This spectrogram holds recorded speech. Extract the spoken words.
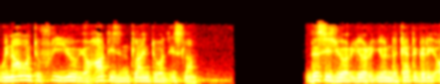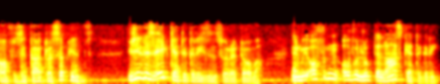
we now want to free you, if your heart is inclined towards Islam. This is your, your, you're in the category of zakat recipients. You see, there's eight categories in Surah Tawbah, and we often overlook the last category.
